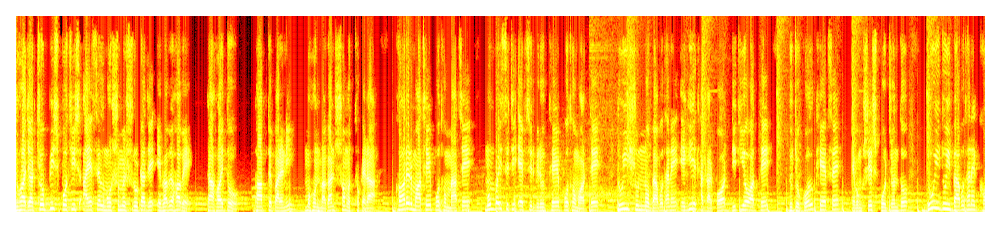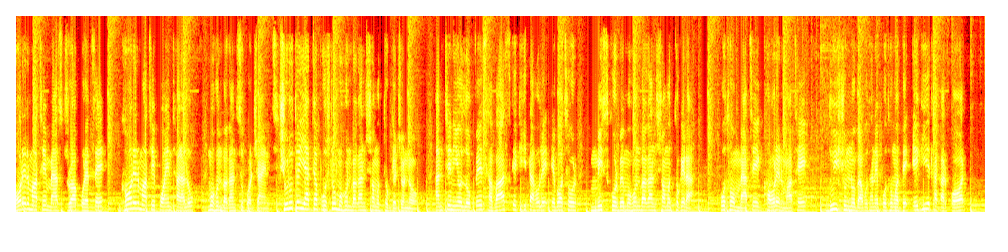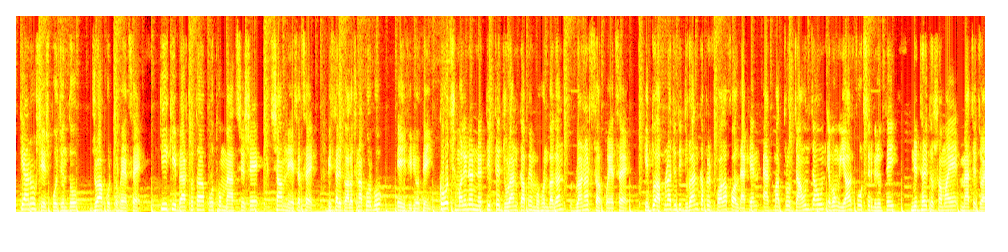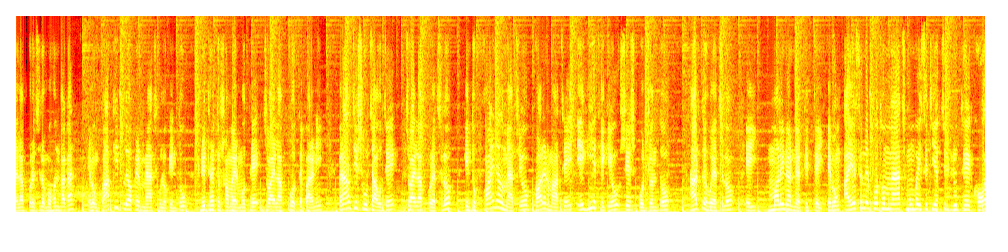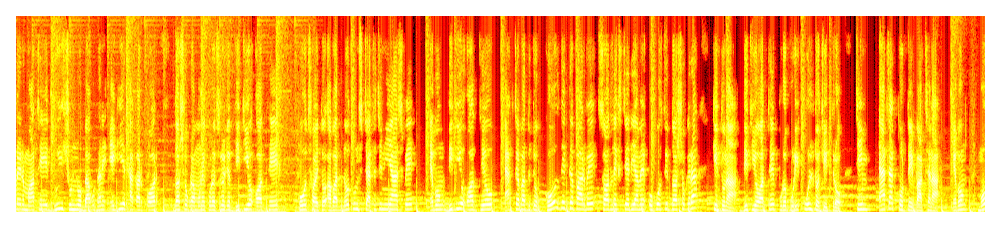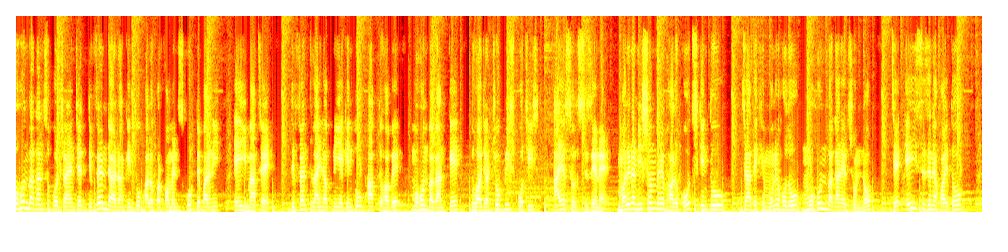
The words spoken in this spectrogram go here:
দু হাজার চব্বিশ আইএসএল মরশুমের শুরুটা যে এভাবে হবে, তা হয়তো ভাবতে পারেনি মোহনবাগান সমর্থকেরা। ঘরের প্রথম ম্যাচে মুম্বাই সিটি এফসির বিরুদ্ধে প্রথম অর্ধে দুই শূন্য ব্যবধানে এগিয়ে থাকার পর দ্বিতীয় অর্ধে দুটো গোল খেয়েছে এবং শেষ পর্যন্ত দুই দুই ব্যবধানে ঘরের মাঠে ম্যাচ ড্র করেছে। ঘরের মাঠে পয়েন্ট হারালো মোহনবাগান সুপার জায়ান্ট শুরুতেই একটা প্রশ্ন মোহনবাগান সমর্থকদের জন্য। আন্টেনিও লোপেজ, হাবাসকে কি তাহলে এবছর মিস করবে মোহনবাগান সমর্থকেরা? প্রথম ম্যাচে, ঘরের মাঠে দুই শূন্য ব্যবধানে প্রথমার্ধে এগিয়ে থাকার পর কেন শেষ পর্যন্ত ড্র করতে হয়েছে? কি কি ব্যর্থতা প্রথম ম্যাচ শেষে সামনে এসেছে? বিস্তারিত আলোচনা করব এই ভিডিওতেই। কোচ মালিনার নেতৃত্বে জুরান কাপে মোহনবাগান রানার্স আপ হয়েছে। কিন্তু আপনারা যদি জুরান কাপের ফলাফল দেখেন, একমাত্র ডাউন টাউন এবং এয়ার ফোর্সের বিরুদ্ধেই নির্ধারিত সময়ে ম্যাচে জয়লাভ করেছিল মোহনবাগান এবং বাকি প্লে অফের ম্যাচগুলো কিন্তু নির্ধারিত সময়ের মধ্যে জয়লাভ করতে পারেনি। পেনাল্টি শুট আউটে জয়লাভ করেছিল, কিন্তু ফাইনাল ম্যাচেও ঘরের মাঠে এগিয়ে থেকেও শেষ পর্যন্ত হারতে হয়েছিল এই মালিনার নেতৃত্বেই। এবং আইএসএল এর প্রথম ম্যাচ মুম্বাই সিটি এফসির বিরুদ্ধে ঘরের মাঠে দুই শূন্য ব্যবধানে এগিয়ে থাকার পর দর্শকরা মনে করেছিল যে দ্বিতীয় অর্ধে কোচ হয়তো আবার নতুন স্ট্র্যাটেজি নিয়ে আসবে এবং দ্বিতীয় অর্ধেও একটা বা দুটো গোল দেখতে পারবে সল্টলেক স্টেডিয়ামে উপস্থিত দর্শকেরা। কিন্তু না, দ্বিতীয় অর্ধে পুরোপুরি উল্টো চিত্র। টিম অ্যাটাক করতেই পারছে না এবং মোহনবাগান সুপার জায়ান্টের ডিফেন্ডাররা কিন্তু ভালো পারফরমেন্স করতে পারেনি এই ম্যাচে ডিফেন্স লাইন আপ নিয়ে কিন্তু ভাবতে হবে মোহনবাগানকে দু হাজার চব্বিশ পঁচিশ আইএসএল সিজনে মালিনা নিঃসন্দেহে ভালো কোচ কিন্তু যা দেখে মনে হলো মোহনবাগানের জন্য যে এই সিজনে হয়তো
